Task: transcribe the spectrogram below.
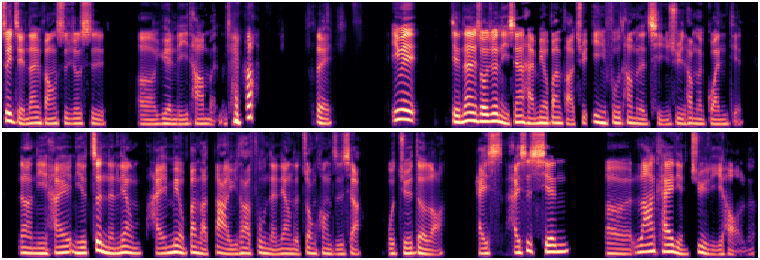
最简单的方式就是呃远离他们，对，因为简单的说，就是你现在还没有办法去应付他们的情绪、他们的观点。那你还你的正能量还没有办法大于他的负能量的状况之下，我觉得啦，还是还是先呃拉开一点距离好了。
